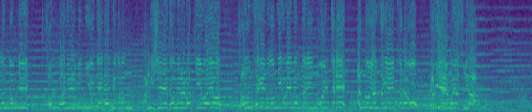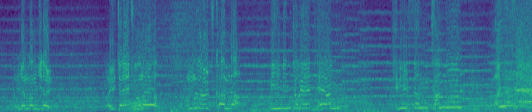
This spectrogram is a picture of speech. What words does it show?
고생한 농지 손반일 민주격대 대표들은 당시의 검열을 받기 위하여 전 세계 노동기금의 명절인 5일절에 안노 현상에 입성하고 여기에 모였습니다. 혁명동지들 5일절에 주음하여 동무들을 축하합니다. 우리 민족의 태양 김일성 장군 만세!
